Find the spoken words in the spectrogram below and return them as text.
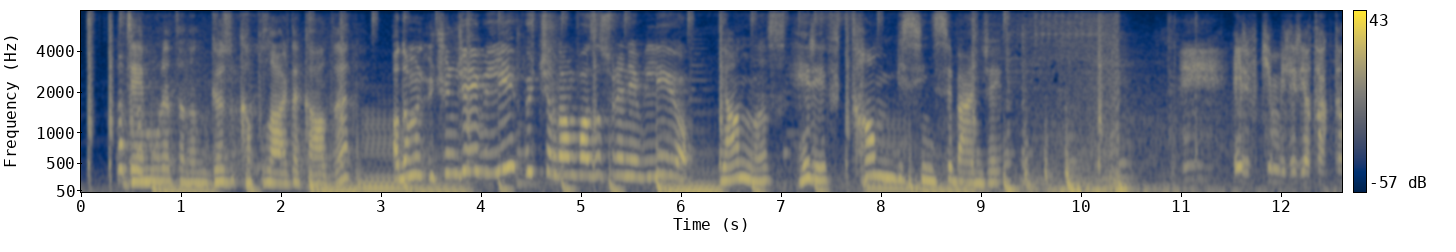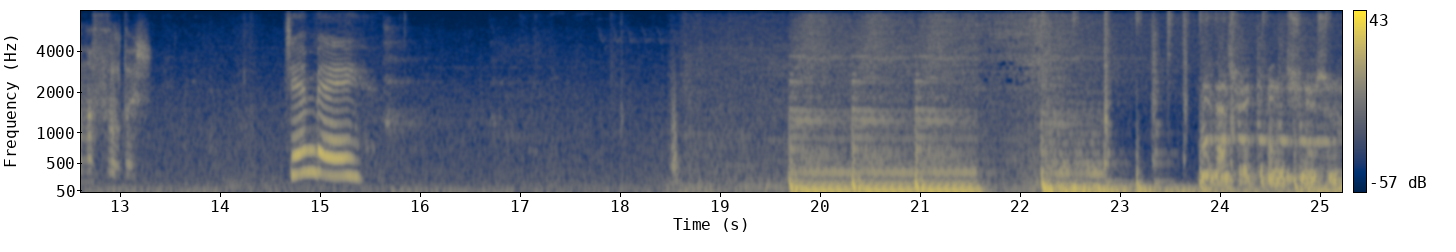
Cem Murat'ın gözü kapılarda kaldı. Adamın üçüncü evliliği, üç yıldan fazla süren evliliği yok. Yalnız herif tam bir sinsi bence. Kim bilir yatakta nasıldır. Cem Bey. Neden sürekli beni düşünüyorsun?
